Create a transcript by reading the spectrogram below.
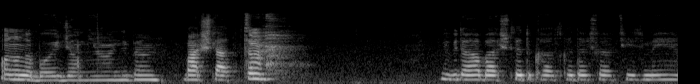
Onunla boyayacağım yani ben. Başlattım. Bir daha başladık arkadaşlar çizmeye.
